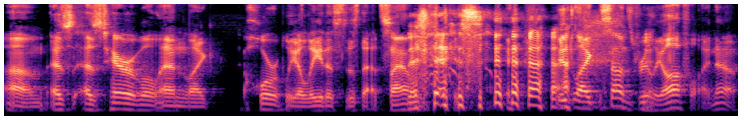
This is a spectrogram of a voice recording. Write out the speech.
Um, as as terrible and like horribly elitist as that sounds, it, it, like sounds really awful. I know,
